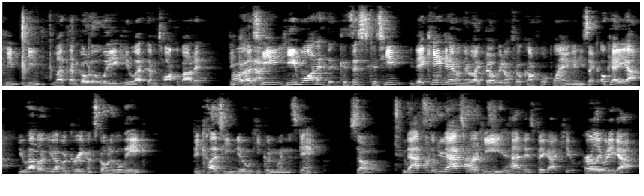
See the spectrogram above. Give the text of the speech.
He he let them go to the league. He let them talk about it because that- he he wanted because this because he they came to him and they're like Bill we don't feel comfortable playing and he's like okay yeah you have a you have a grievance go to the league because he knew he couldn't win this game. So that's the that's where he IQ. had his big IQ. Hurley, what do you got?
